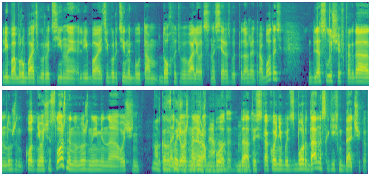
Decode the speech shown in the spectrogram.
либо обрубать гурутины, либо эти гурутины будут там дохнуть, вываливаться, но сервис будет продолжать работать. Для случаев, когда нужен код не очень сложный, но нужно именно очень ну, надежная, надежная работа. Ага. Да, угу. то есть какой-нибудь сбор данных с каких-нибудь датчиков.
